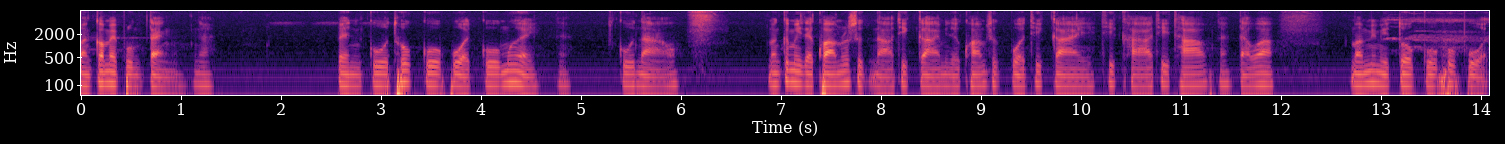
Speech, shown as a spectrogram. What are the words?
มันก็ไม่ปรุงแต่งนะเป็นกูทุกข์กูปวดกูเมื่อยนะกูหนาว มันก็มีแต่ความรู้สึกหนาวที่กาย มีแต่ความรู้สึกปวดที่กายที่ขาที่เท้านะแต่ว่ามันไม่มีตัวกูผู้ปวด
